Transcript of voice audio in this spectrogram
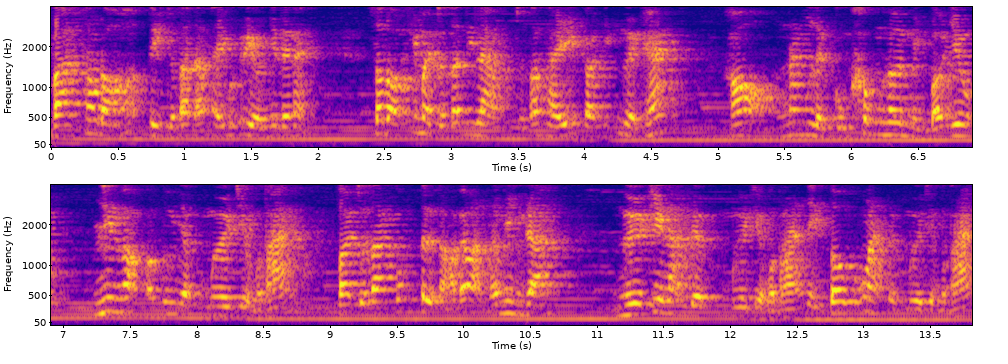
Và sau đó thì chúng ta đã thấy một điều như thế này sau đó khi mà chúng ta đi làm, chúng ta thấy có những người khác, họ năng lực cũng không hơn mình bao nhiêu, nhưng họ có thu nhập 10 triệu một tháng. Và chúng ta cũng tự nói với bản thân mình rằng, người kia làm được 10 triệu một tháng thì tôi cũng làm được 10 triệu một tháng.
